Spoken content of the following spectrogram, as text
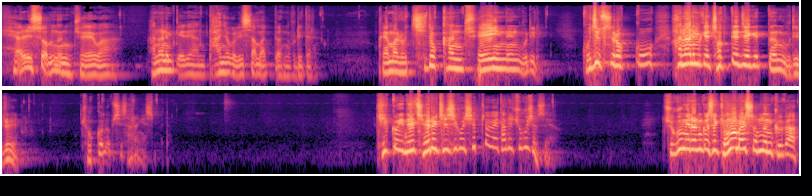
헤아릴 수 없는 죄와 하나님께 대한 반역을 일삼았던 우리들, 그야말로 지독한 죄인인 우리를 고집스럽고 하나님께 적대적했던 우리를 조건 없이 사랑했습니다. 기꺼이 내 죄를 지시고 십자가에 달려 죽으셨어요. 죽음이라는 것을 경험할 수 없는 그가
